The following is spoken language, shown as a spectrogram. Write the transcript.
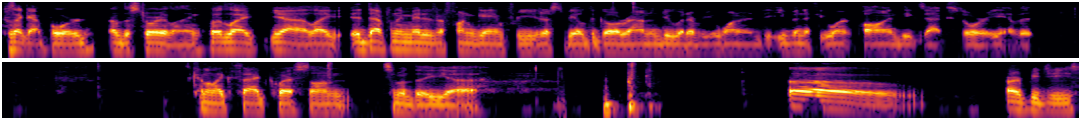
because I got bored of the storyline. But like, yeah, like it definitely made it a fun game for you just to be able to go around and do whatever you wanted, even if you weren't following the exact story of it. It's kind of like side quests on some of the uh, oh RPGs.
